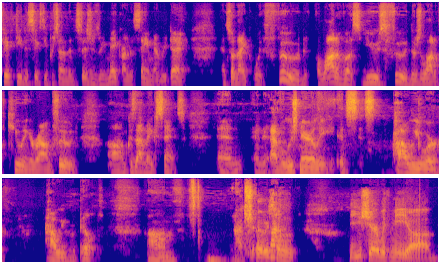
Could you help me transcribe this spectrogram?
50 to 60 percent of the decisions we make are the same every day and so, like with food, a lot of us use food. There's a lot of cueing around food because um, that makes sense. And and evolutionarily, it's it's how we were how we were built. Um, not sure. There was not, some. You shared with me um,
